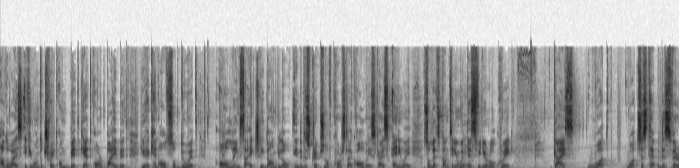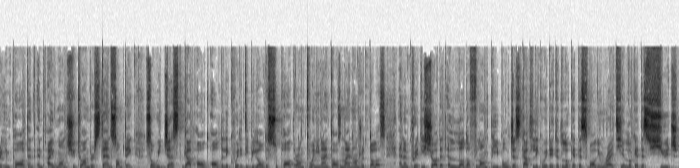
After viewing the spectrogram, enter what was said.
Otherwise if you want to trade on bitget or bybit you can also do it all links are actually down below in the description of course like always guys anyway so let's continue with this video real quick guys what what just happened is very important and I want you to understand something. So we just got out all the liquidity below the support around $29,900 and I'm pretty sure that a lot of long people just got liquidated. Look at this volume right here. Look at this huge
